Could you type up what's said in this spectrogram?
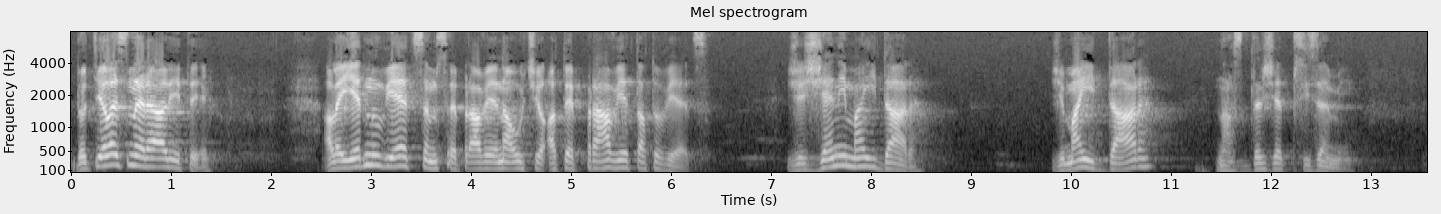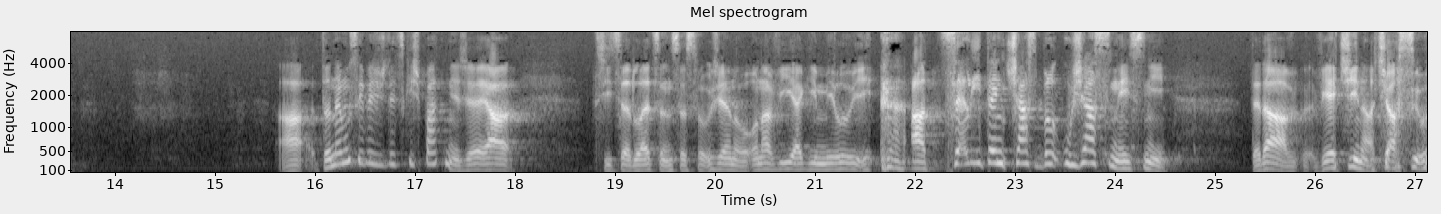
do tělesné reality. Ale jednu věc jsem se právě naučil a to je právě tato věc. Že ženy mají dar. Že mají dar nás držet při zemi. A to nemusí být vždycky špatně, že? Já 30 let jsem se svou ženou, ona ví, jak ji miluji. A celý ten čas byl úžasný s ní. Teda většina času,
